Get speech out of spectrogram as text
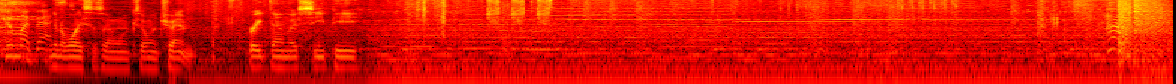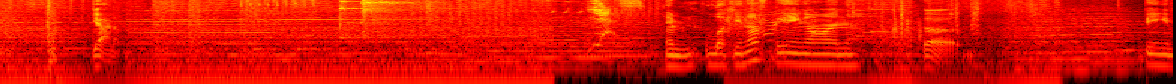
I'll do my best. I'm gonna waste this on one because I want to try and break down their CP. Got him. Yes! And lucky enough, being on, uh, being in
